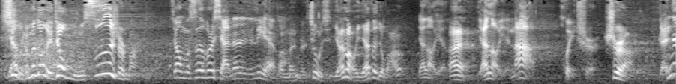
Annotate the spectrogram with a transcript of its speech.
姓什么都得叫姆斯是吗？叫姆斯不是显得厉害吗？没没，就是严老爷子就完了。严老爷子，哎，严老爷那会吃，是啊，人家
